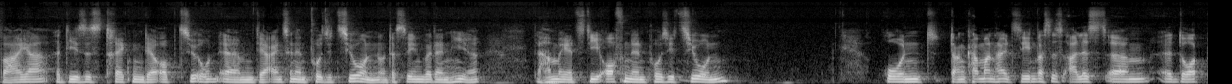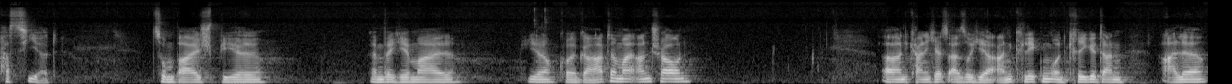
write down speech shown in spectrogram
war ja dieses Tracken der Option, ähm, der einzelnen Positionen. Und das sehen wir dann hier. Da haben wir jetzt die offenen Positionen und dann kann man halt sehen, was ist alles ähm, äh, dort passiert. Zum Beispiel, wenn wir hier mal hier Kolgate mal anschauen, äh, kann ich jetzt also hier anklicken und kriege dann alle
